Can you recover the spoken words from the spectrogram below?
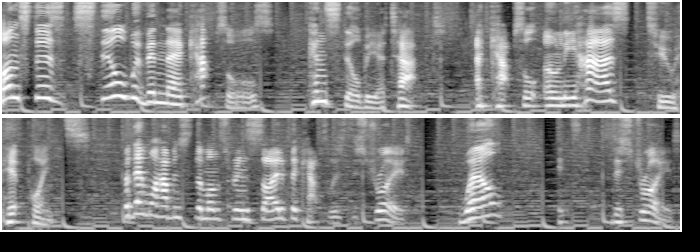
Monsters still within their capsules can still be attacked. A capsule only has 2 hit points. But then what happens to the monster inside if the capsule is destroyed? Well, it's destroyed,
